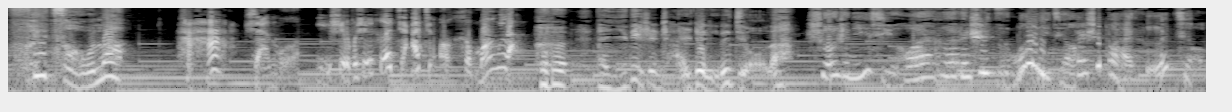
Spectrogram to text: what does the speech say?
飞走了，哈哈！山姆，你是不是喝假酒喝懵了？呵呵，他一定是馋这里的酒了。说说你喜欢喝的是紫茉莉酒还是百合酒？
